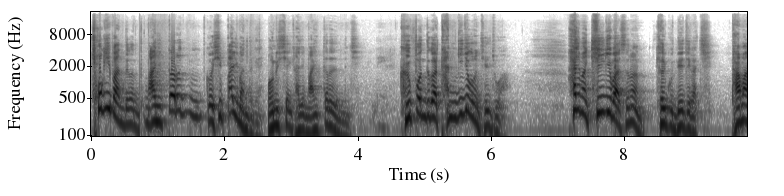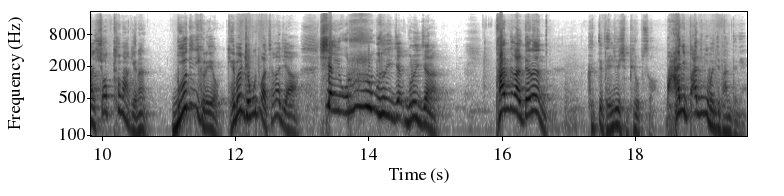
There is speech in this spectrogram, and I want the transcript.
초기 반등은 많이 떨어진 것이 빨리 반등해. 어느 시장이 가장 많이 떨어졌는지. 그 펀드가 단기적으로는 제일 좋아. 하지만 길게 봐서는 결국 내재가치. 다만 쇼텀하게는 뭐든지 그래요. 개별 종목도 마찬가지야. 시장이 오르르 무너지자, 무너지잖아. 반등할 때는 그때 밸류에이션 필요 없어. 많이 빠진 게 먼저 반등해.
